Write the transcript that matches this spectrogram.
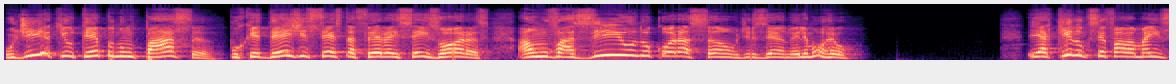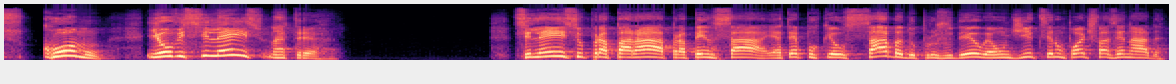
O dia que o tempo não passa, porque desde sexta-feira às seis horas há um vazio no coração, dizendo: ele morreu. E aquilo que você fala, mas como? E houve silêncio na terra. Silêncio para parar, para pensar, e até porque o sábado para o judeu é um dia que você não pode fazer nada.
